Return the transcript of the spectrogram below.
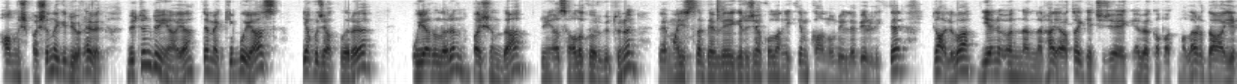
almış başına gidiyor. Evet, bütün dünyaya demek ki bu yaz yapacakları uyarıların başında Dünya Sağlık Örgütü'nün ve Mayıs'ta devreye girecek olan iklim kanunu ile birlikte galiba yeni önlemler hayata geçecek. Eve kapatmalar dahil.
